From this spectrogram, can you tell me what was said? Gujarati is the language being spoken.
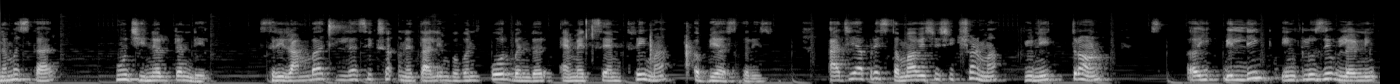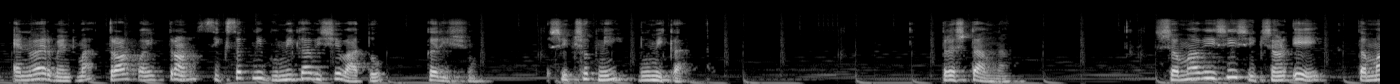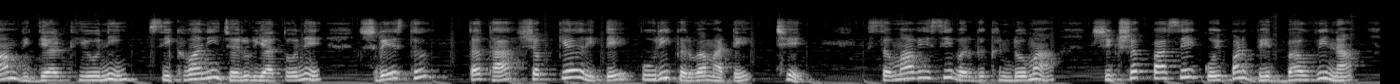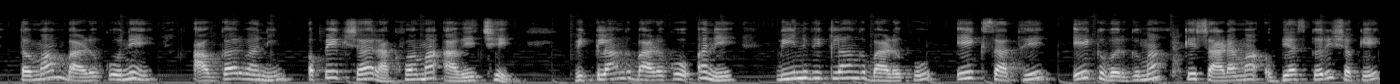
નમસ્કાર, હું જીનલ ટંડેલ. શ્રી રામબા જિલ્લા શિક્ષણ અને તાલીમ ભવન પોરબંદર એમએચએમ થ્રીમાં અભ્યાસ કરીશું. આજે આપણે સમાવેશી શિક્ષણમાં યુનિટ ત્રણ બિલ્ડિંગ ઇન્ક્લુઝિવ લર્નિંગ એન્વાયરમેન્ટમાં ત્રણ પોઈન્ટ ત્રણ શિક્ષકની ભૂમિકા વિશે વાતો કરીશું. શિક્ષકની ભૂમિકા. પ્રસ્તાવના સમાવેશી શિક્ષણ એ તમામ વિદ્યાર્થીઓની શીખવાની જરૂરિયાતોને શ્રેષ્ઠ તથા શક્ય રીતે પૂરી કરવા માટે છે. સમાવેશી વર્ગખંડોમાં શિક્ષક પાસે કોઈપણ ભેદભાવ વિના તમામ બાળકોને આવકારવાની અપેક્ષા રાખવામાં આવે છે. વિકલાંગ બાળકો અને બિન વિકલાંગ બાળકો એકસાથે એક વર્ગમાં કે શાળામાં અભ્યાસ કરી શકે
